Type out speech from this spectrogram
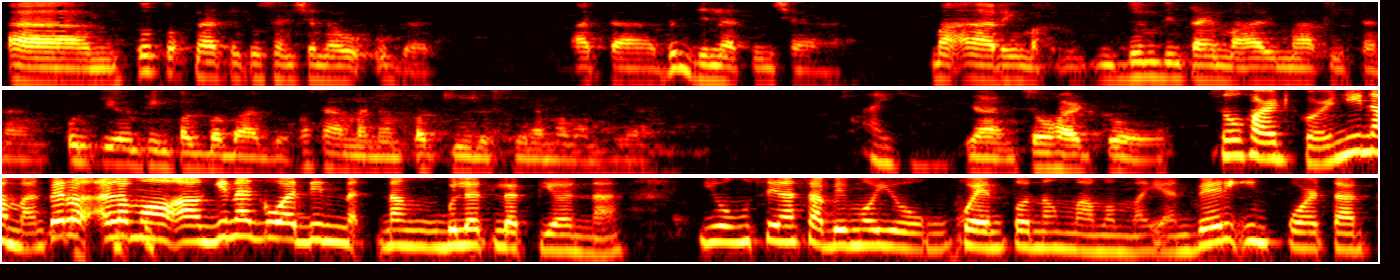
Um, tutok natin kung saan siya nauugat at uh, doon din natin siya maaring doon din tayo maaring makita ng unti-unting pagbabago kasama ng pagkilos din ng mamamayan. Ayan. Yan, so hardcore. So hardcore. Hindi naman. Pero alam mo, uh, ginagawa din ng bulat-lat yon na yung sinasabi mo yung kwento ng mamamayan. Very important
